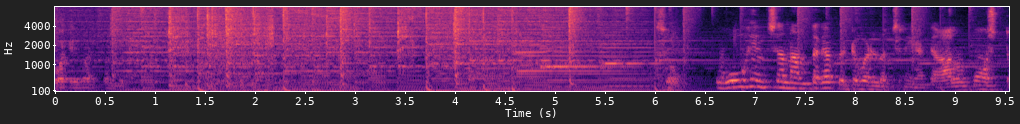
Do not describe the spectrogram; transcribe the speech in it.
పోటీ పడుతుంది. ఊహించనంతగా పెట్టుబడులు వచ్చినాయి అండి ఆల్మోస్ట్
